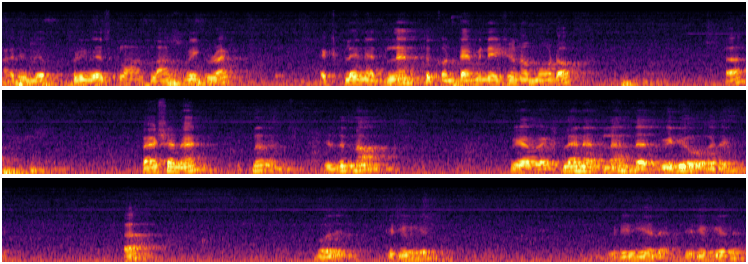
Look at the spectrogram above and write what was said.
I think the previous class last week, right? Explain at length the contamination of mode of passion and ignorance. Is it not? We have explained at length that video, I think. Huh? Was it? Did you hear? We didn't hear that. Did you hear that?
